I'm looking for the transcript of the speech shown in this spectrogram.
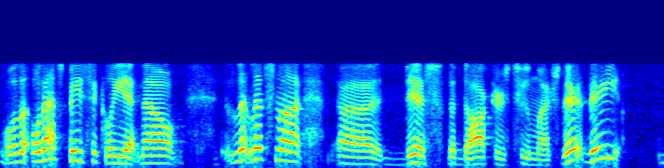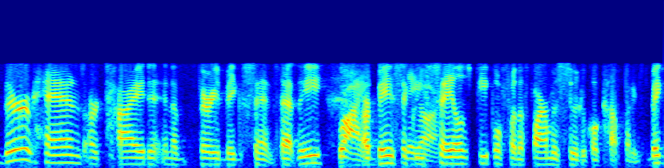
Well, th- well, that's basically it. Now, let, us not uh, diss the doctors too much. They they their hands are tied in a very big sense that they right. are basically they are. salespeople for the pharmaceutical companies, big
